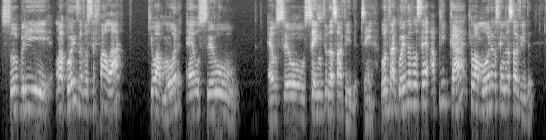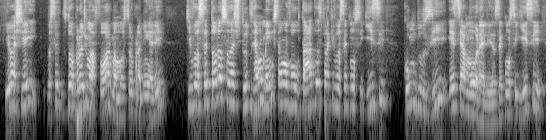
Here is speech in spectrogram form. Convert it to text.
sobre uma coisa, você falar que o amor é o seu é o seu centro da sua vida. Sim. Outra coisa é você aplicar que o amor é o centro da sua vida. E eu achei, você desdobrou de uma forma, mostrou pra mim ali, que você, todas as suas atitudes realmente estavam voltadas para que você conseguisse conduzir esse amor ali, você conseguisse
